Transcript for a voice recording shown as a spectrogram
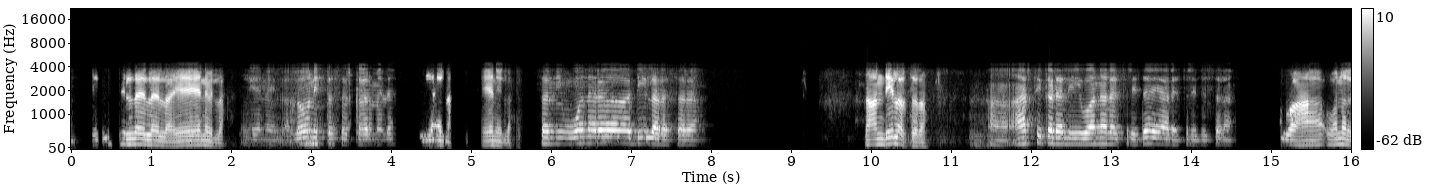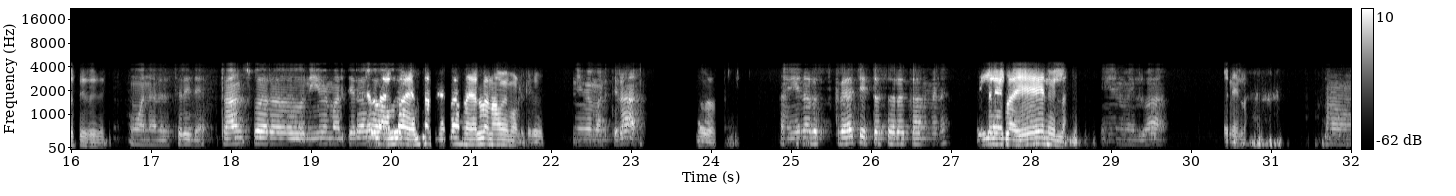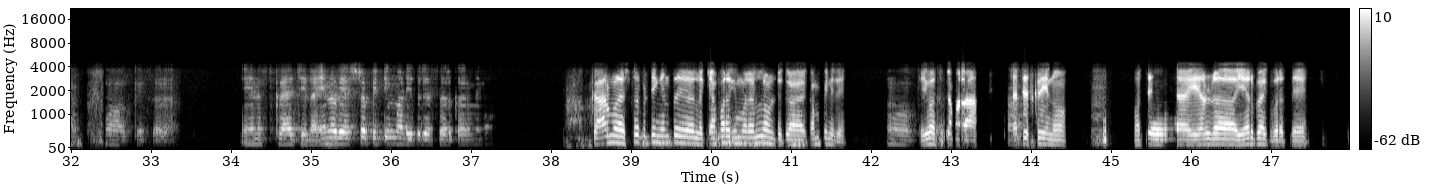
ಇಲ್ಲ ಇಲ್ಲ ಇಲ್ಲ ಏನೂ ಇಲ್ಲ. ಏನೂ ಇಲ್ಲ. ಲೋನ್ ಇತ್ತಾ ಸರ್ ಕಾರ್ ಮೇಲೆ? ಇಲ್ಲ ಇಲ್ಲ ಏನಿಲ್ಲ ಸರ್ ನೀವು ಓನರ ಡೀಲರಾ ಸರ್? ನಾನು ಡೀಲರ್ ಸರ್. ಆರ್ ಸಿ ಕಾರ್ಡಲ್ಲಿ ಓನರ್ ಹೆಸರಿದೆ ಯಾರ ಹೆಸರಿದೆ ಸರ್? ಓನರ್ ಹೆಸರು ಇದೆ. ಓನರ್ ಹೆಸರಿದೆ ಟ್ರಾನ್ಸ್ಫರ್ ನೀವೇ ಮಾಡ್ತೀರಾ? ಎಲ್ಲ ಎಲ್ಲ ಎಲ್ಲ ಎಲ್ಲ ಎಲ್ಲ ನಾವೇ ಮಾಡ್ತಿರೋದು ನೀವೇ ಮಾಡ್ತೀರಾ? ಹೌದು. ಏನಾದ್ರು ಸ್ಕ್ರ್ಯಾಚ್ ಇತ್ತಾ ಸರ್ ಕಾಲ ಮೇಲೆ ಇಲ್ಲ ಇಲ್ಲ ಏನು ಇಲ್ಲ. ಏನು ಇಲ್ವಾ? ಏನಿಲ್ಲ. ಹಾಂ ಓಕೆ ಸರ್ ಏನು ಸ್ಕ್ರ್ಯಾಚ್ ಇಲ್ಲ. ಏನಾದ್ರು ಎಕ್ಸ್ಟ್ರಾ ಫಿಟ್ಟಿಂಗ್ ಮಾಡಿದ್ರೆ ಸರ್ ಕಾರ್ ಮೇಲೆ? ಕಾರ್ ಮೇಲೆ ಎಕ್ಸ್ಟ್ರಾ ಫಿಟ್ಟಿಂಗ್ ಅಂತ ಇಲ್ಲ ಕ್ಯಾಮರಾ ಗಿಮರ ಎಲ್ಲ ಉಂಟು ಕಂಪನಿದೆ. Okay reverse camera touch screen ಮತ್ತೆ ಎರಡು ಏರ್ ಬ್ಯಾಗ್ ಬರುತ್ತೆ.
